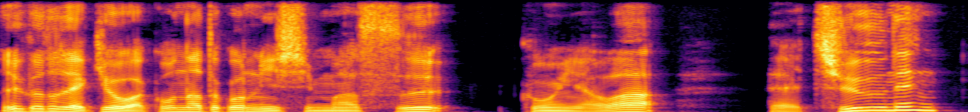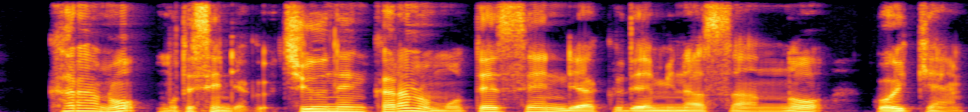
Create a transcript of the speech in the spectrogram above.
ということで今日はこんなところにします。今夜は、えー中年からのモテ戦略、中年からのモテ戦略で皆さんのご意見、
